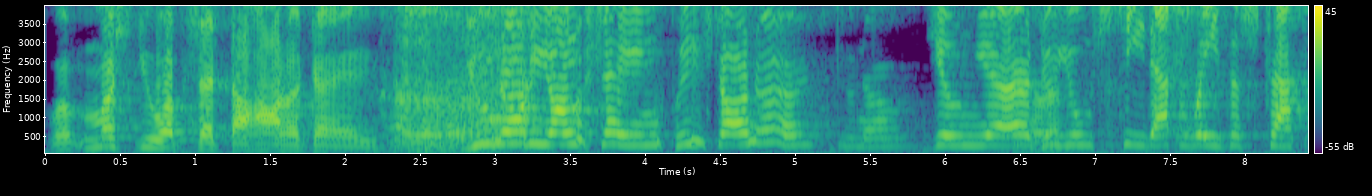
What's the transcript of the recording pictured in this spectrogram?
Well, must you upset the holiday? you know the old saying, peace on earth, you know. Junior, Uh-huh. do you see that razor strap?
